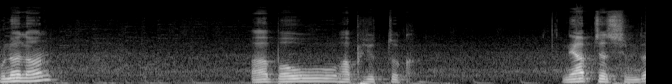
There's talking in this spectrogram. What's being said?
Bu ne lan? Abo hapı yuttuk. Ne yapacağız şimdi?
